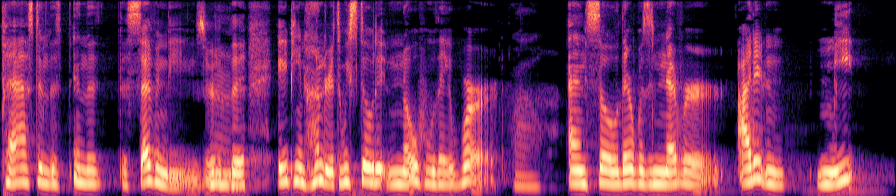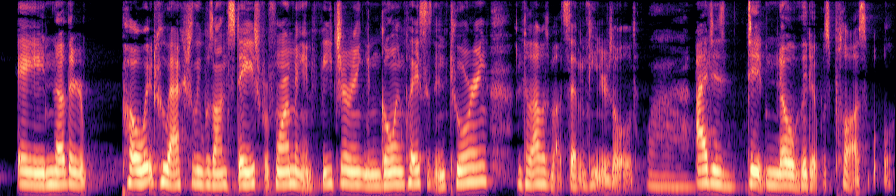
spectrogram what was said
passed in the in the, the 70s or mm. the 1800s. We still didn't know who they were. Wow. And so there was never I didn't meet another poet who actually was on stage performing and featuring and going places and touring until I was about 17 years old. Wow. I just didn't know that it was plausible.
